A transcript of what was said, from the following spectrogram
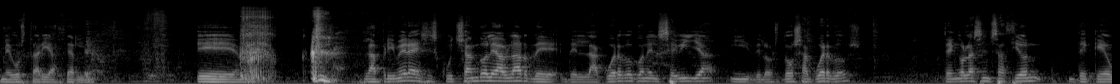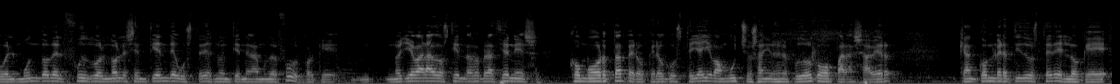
me gustaría hacerle. Eh, la primera es escuchándole hablar del acuerdo con el Sevilla y de los dos acuerdos, tengo la sensación de que o el mundo del fútbol no les entiende o ustedes no entienden al mundo del fútbol, porque no llevará 200 operaciones como Horta, pero creo que usted ya lleva muchos años en el fútbol como para saber que han convertido ustedes lo que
